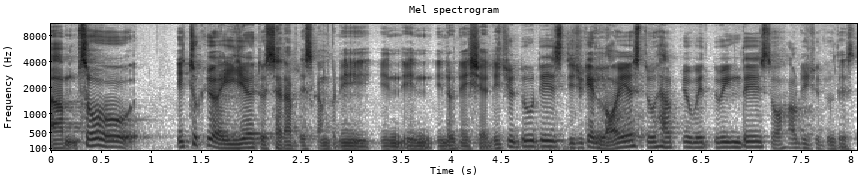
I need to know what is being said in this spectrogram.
Um, so it took you a year to set up this company in, in Indonesia. Did you do this? Did you get lawyers to help you with doing this, or how did you do this?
